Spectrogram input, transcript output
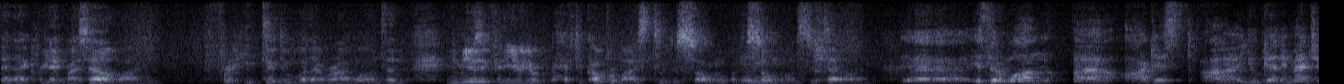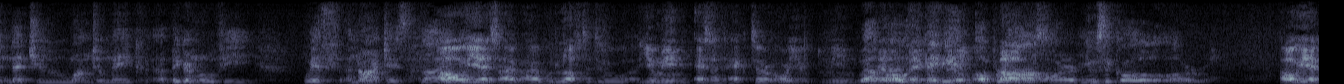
that I create myself. I'm free to do whatever I want, and in a music video, you have to compromise to the song, what the Mm. song wants to tell. And uh, is there one uh, artist uh, you can imagine that you want to make a bigger movie with an artist like? oh yes, I, I would love to do. You mean as an actor, or you mean well, both. Maybe opera about- or musical or. Oh yeah,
